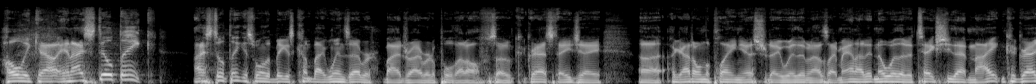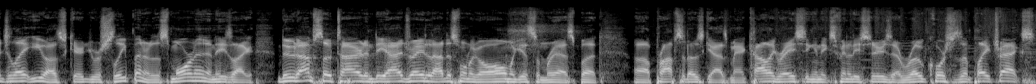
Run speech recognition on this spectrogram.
Holy cow. And I still think. I still think it's one of the biggest comeback wins ever by a driver to pull that off. So, congrats to AJ. Uh, I got on the plane yesterday with him, and I was like, "Man, I didn't know whether to text you that night and congratulate you. I was scared you were sleeping, or this morning." And he's like, "Dude, I'm so tired and dehydrated. I just want to go home and get some rest." But uh, props to those guys, man. Kaulig Racing and Xfinity Series at road courses and plate tracks,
